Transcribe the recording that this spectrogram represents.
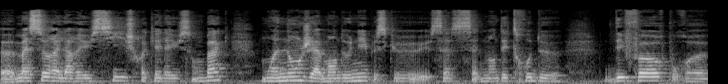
Euh, ma sœur, elle a réussi, je crois qu'elle a eu son bac. Moi, non, j'ai abandonné parce que ça, ça demandait trop de d'efforts pour euh,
